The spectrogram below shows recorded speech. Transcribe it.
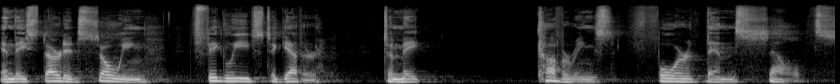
and they started sewing fig leaves together to make coverings for themselves.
